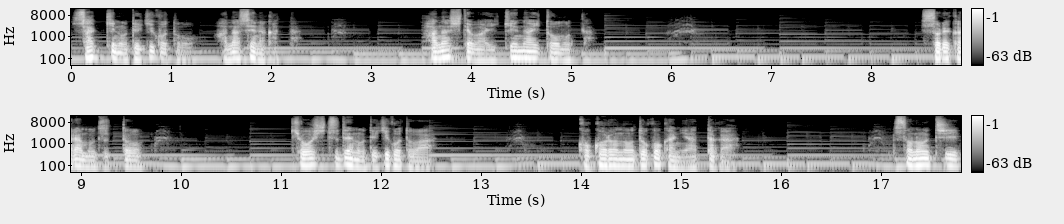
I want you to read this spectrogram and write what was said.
さっきの出来事を話せなかった。話してはいけないと思った。それからもずっと教室での出来事は心のどこかにあったがそのうち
